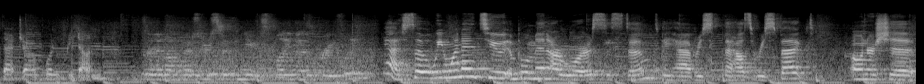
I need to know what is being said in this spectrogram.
that job wouldn't be done. Then on so can you explain those briefly? Yeah, so we wanted to implement our ROARS system. We have res- the House of Respect, ownership,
